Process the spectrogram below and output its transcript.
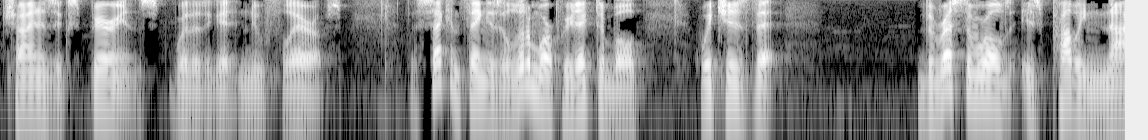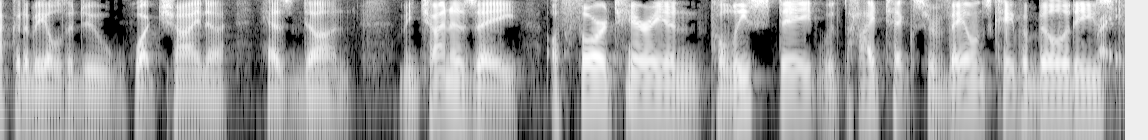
China's experience, whether to get new flare-ups. The second thing is a little more predictable, which is that the rest of the world is probably not going to be able to do what China has done. I mean, China is a authoritarian police state with high tech surveillance capabilities. Right.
